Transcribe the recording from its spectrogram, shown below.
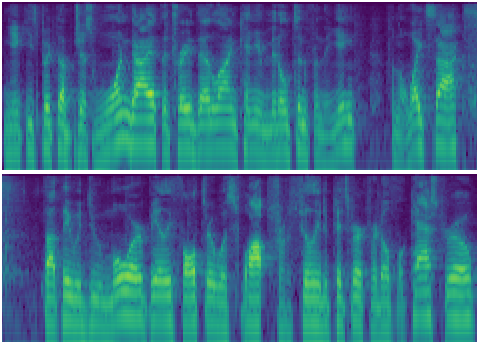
Yankees picked up just one guy at the trade deadline, Keynan Middleton from the Yan- from the White Sox. Thought they would do more. Bailey Falter was swapped from Philly to Pittsburgh for Adolfo Castro.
